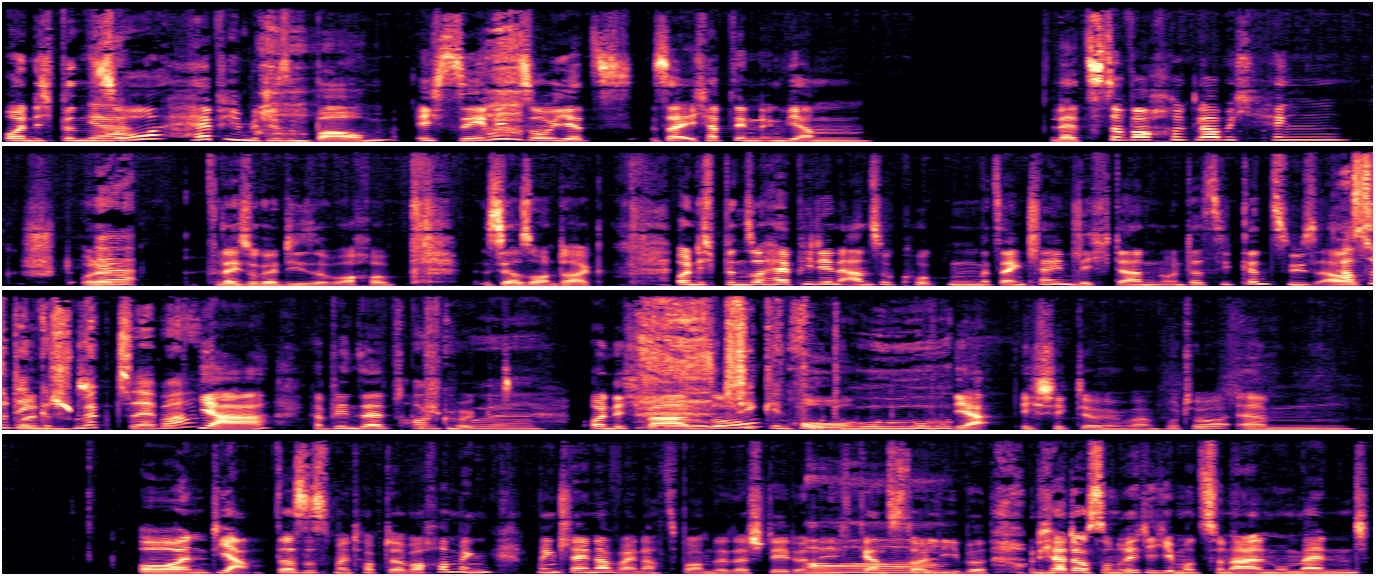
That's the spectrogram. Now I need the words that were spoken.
Und ich bin ja. so happy mit diesem Baum. Ich sehe den so jetzt, ich habe den irgendwie am letzte Woche, glaube ich, hängen. Oder ja. Vielleicht sogar diese Woche. Ist ja Sonntag. Und ich bin so happy, den anzugucken mit seinen kleinen Lichtern und das sieht ganz süß aus. Hast du den geschmückt selber? Ja, ich habe den selbst oh, geschmückt. Cool. Und ich war so Schick froh. Foto. Ja, ich schicke dir irgendwann ein Foto. Ähm, und ja, das ist mein Top der Woche, mein, mein kleiner Weihnachtsbaum, der da steht und den ich ganz doll oh. liebe. Und ich hatte auch so einen richtig emotionalen Moment,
